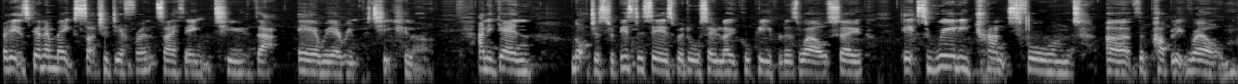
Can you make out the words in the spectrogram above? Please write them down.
But it's going to make such a difference, I think, to that area in particular. And again, not just for businesses, but also local people as well. So it's really transformed uh, the public realm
